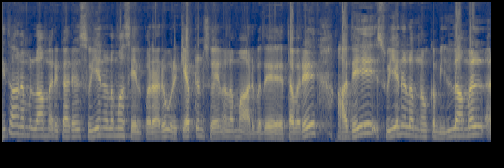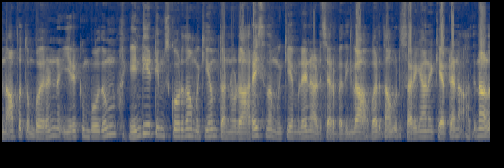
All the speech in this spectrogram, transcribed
நிதானம் இல்லாமல் இருக்காரு சுயநலமாக செயல்படுறாரு. ஒரு கேப்டன் சுயநலமாக ஆடுவது தவறு. அதே சுயநலம் நோக்கம் இல்லாமல் நாற்பத்தொம்பது ரன் இருக்கும்போதும் இந்திய டீம் ஸ்கோர் தான் முக்கியம் தன்னோட அரைசு தான் முக்கியம் இல்லைன்னு அடிச்சார் பார்த்தீங்களா அவர் தான் ஒரு சரியான கேப்டன். அதனால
